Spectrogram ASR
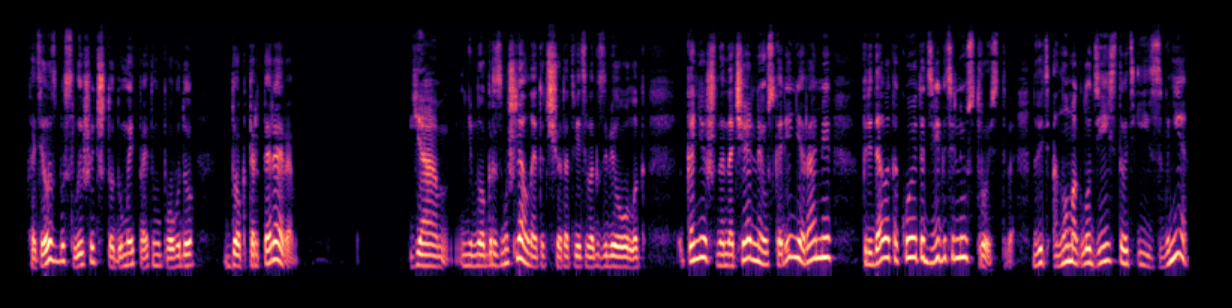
Хотелось бы слышать, что думает по этому поводу доктор Перера. «Я немного размышлял на этот счет», — ответил экзобиолог. «Конечно, начальное ускорение раме придало какое-то двигательное устройство, но ведь оно могло действовать и извне.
